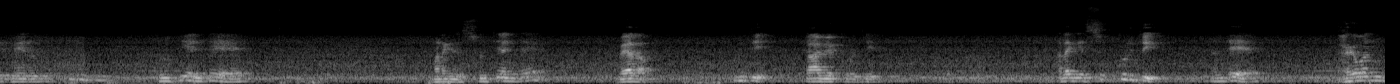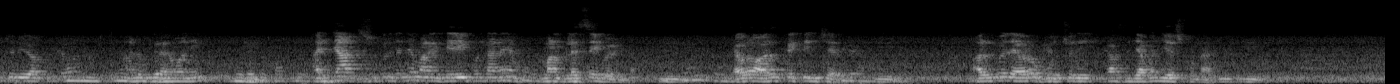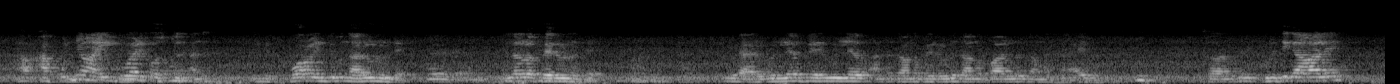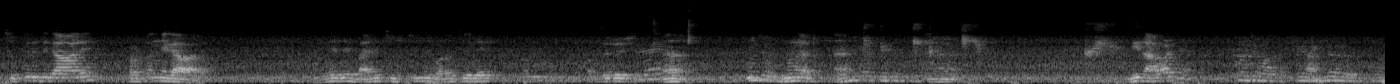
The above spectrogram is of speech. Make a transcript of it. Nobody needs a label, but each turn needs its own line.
పేరు? కృతి అంటే మనకి శృతి అంటే వేదం. కృతి కావ్యకృతి. అలాగే సుకృతి అంటే భగవంతుడి యొక్క అనుగ్రహం అని అజ్ఞాత సుకృతి అంటే మనకి తెలియకుండానే మనం బ్లెస్ అయిపోయి ఉంటాం. ఎవరో అరుగు కట్టించారు. అరుగు మీద ఎవరో కూర్చుని కాస్త జపం చేసుకున్నారు. ఆ- పుణ్యం ఆ ఇంటి వాడికి వస్తుంది. అది ఇది పూర్వం ఇంటి ముందు అరుగులు ఉండే ఇళ్ళలో పెరుగులు ఉండే ఇప్పుడు అరుగులు లేవు పెరుగులు లేవు. అంత దొంగ పెరుగులు దొంగ పాలు దొంగ ఐదు సో అందుకని కృతి కావాలి సుకృతి కావాలి ప్రపంచ కావాలి. లేదే బాగానే చూస్తుంది గొడవ చేయలే? మీరు అలవాటే?
కొంచెం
